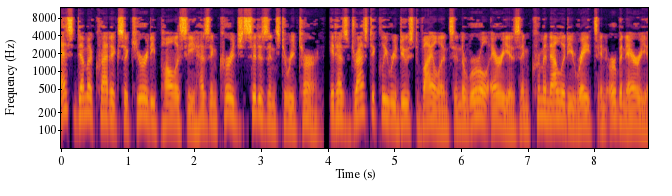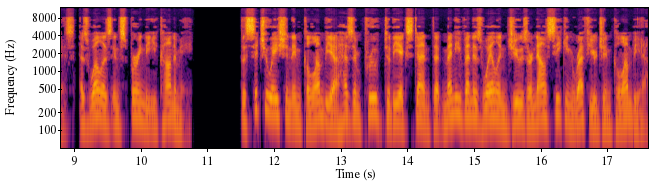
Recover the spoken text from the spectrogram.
S democratic security policy has encouraged citizens to return, it has drastically reduced violence in the rural areas and criminality rates in urban areas, as well as in spurring the economy. The situation in Colombia has improved to the extent that many Venezuelan Jews are now seeking refuge in Colombia.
